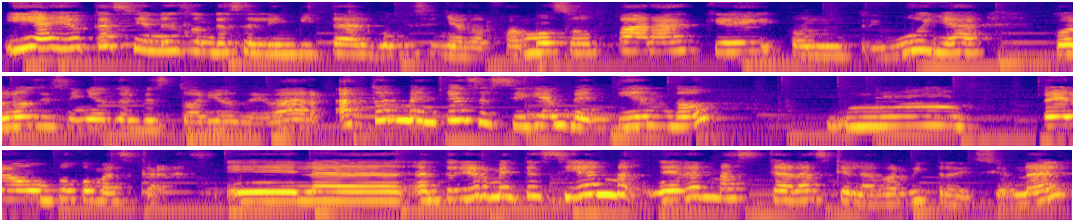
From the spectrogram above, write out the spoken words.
y hay ocasiones donde se le invita a algún diseñador famoso para que contribuya con los diseños del vestuario de bar. Actualmente se siguen vendiendo mmm, pero un poco más caras. Eh, anteriormente sí eran, eran, más caras que la Barbie tradicional,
